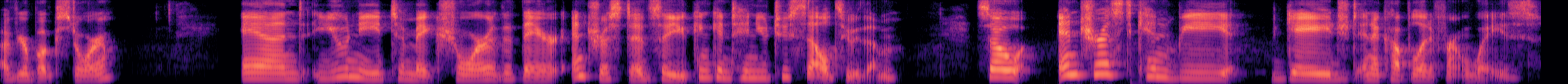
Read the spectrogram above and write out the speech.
of your bookstore and you need to make sure that they're interested so you can continue to sell to them. So, interest can be gauged in a couple of different ways.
